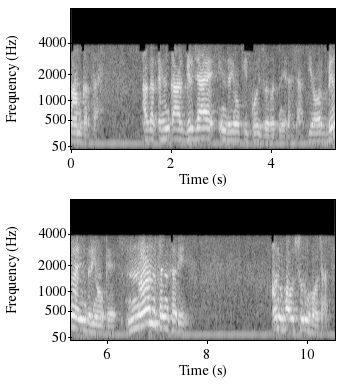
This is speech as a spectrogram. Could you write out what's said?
काम करता है। अगर अहंकार गिर जाए, इंद्रियों की कोई ज़रूरत नहीं रह जाती। और बिना इंद्रियों के नॉन सेंसरी अनुभव शुरू हो जाते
